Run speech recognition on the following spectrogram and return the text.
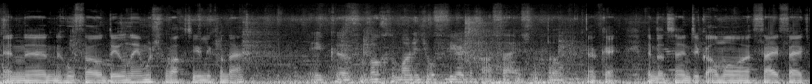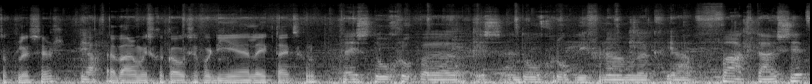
En hoeveel deelnemers verwachten jullie vandaag? Ik verwacht een mannetje of 40 à 50 wel. Oké, okay. en dat zijn natuurlijk allemaal 55-plussers. Ja. waarom is gekozen voor die leeftijdsgroep? Deze doelgroep is een doelgroep die voornamelijk ja, vaak thuis zit.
